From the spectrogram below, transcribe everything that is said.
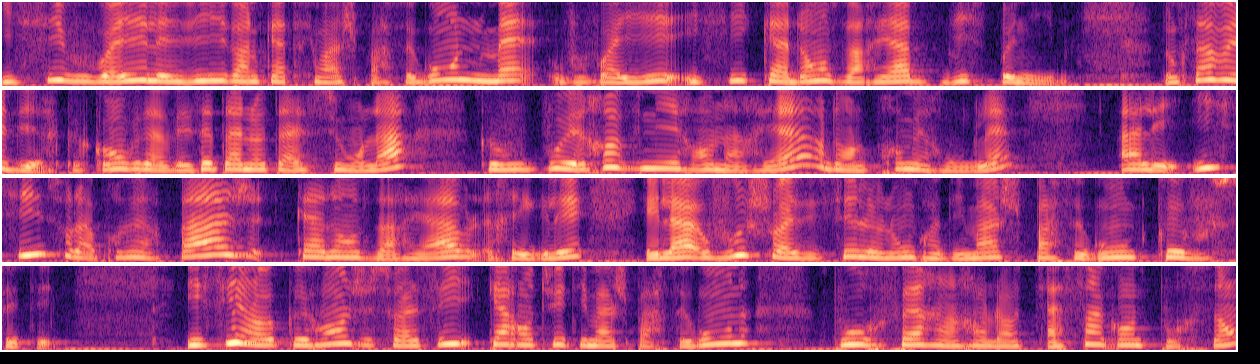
ici, vous voyez les vies 24 images par seconde, mais vous voyez ici cadence variable disponible. Donc ça veut dire que quand vous avez cette annotation-là, que vous pouvez revenir en arrière dans le premier onglet allez ici sur la première page, cadence variable, régler, et là vous choisissez le nombre d'images par seconde que vous souhaitez. Ici, en l'occurrence, je choisis 48 images par seconde pour faire un ralenti à 50%.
